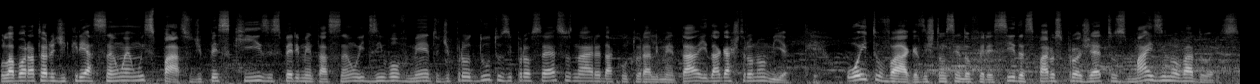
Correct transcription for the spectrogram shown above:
O Laboratório de Criação é um espaço de pesquisa, experimentação e desenvolvimento de produtos e processos na área da cultura alimentar e da gastronomia. Oito vagas estão sendo oferecidas para os projetos mais inovadores.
